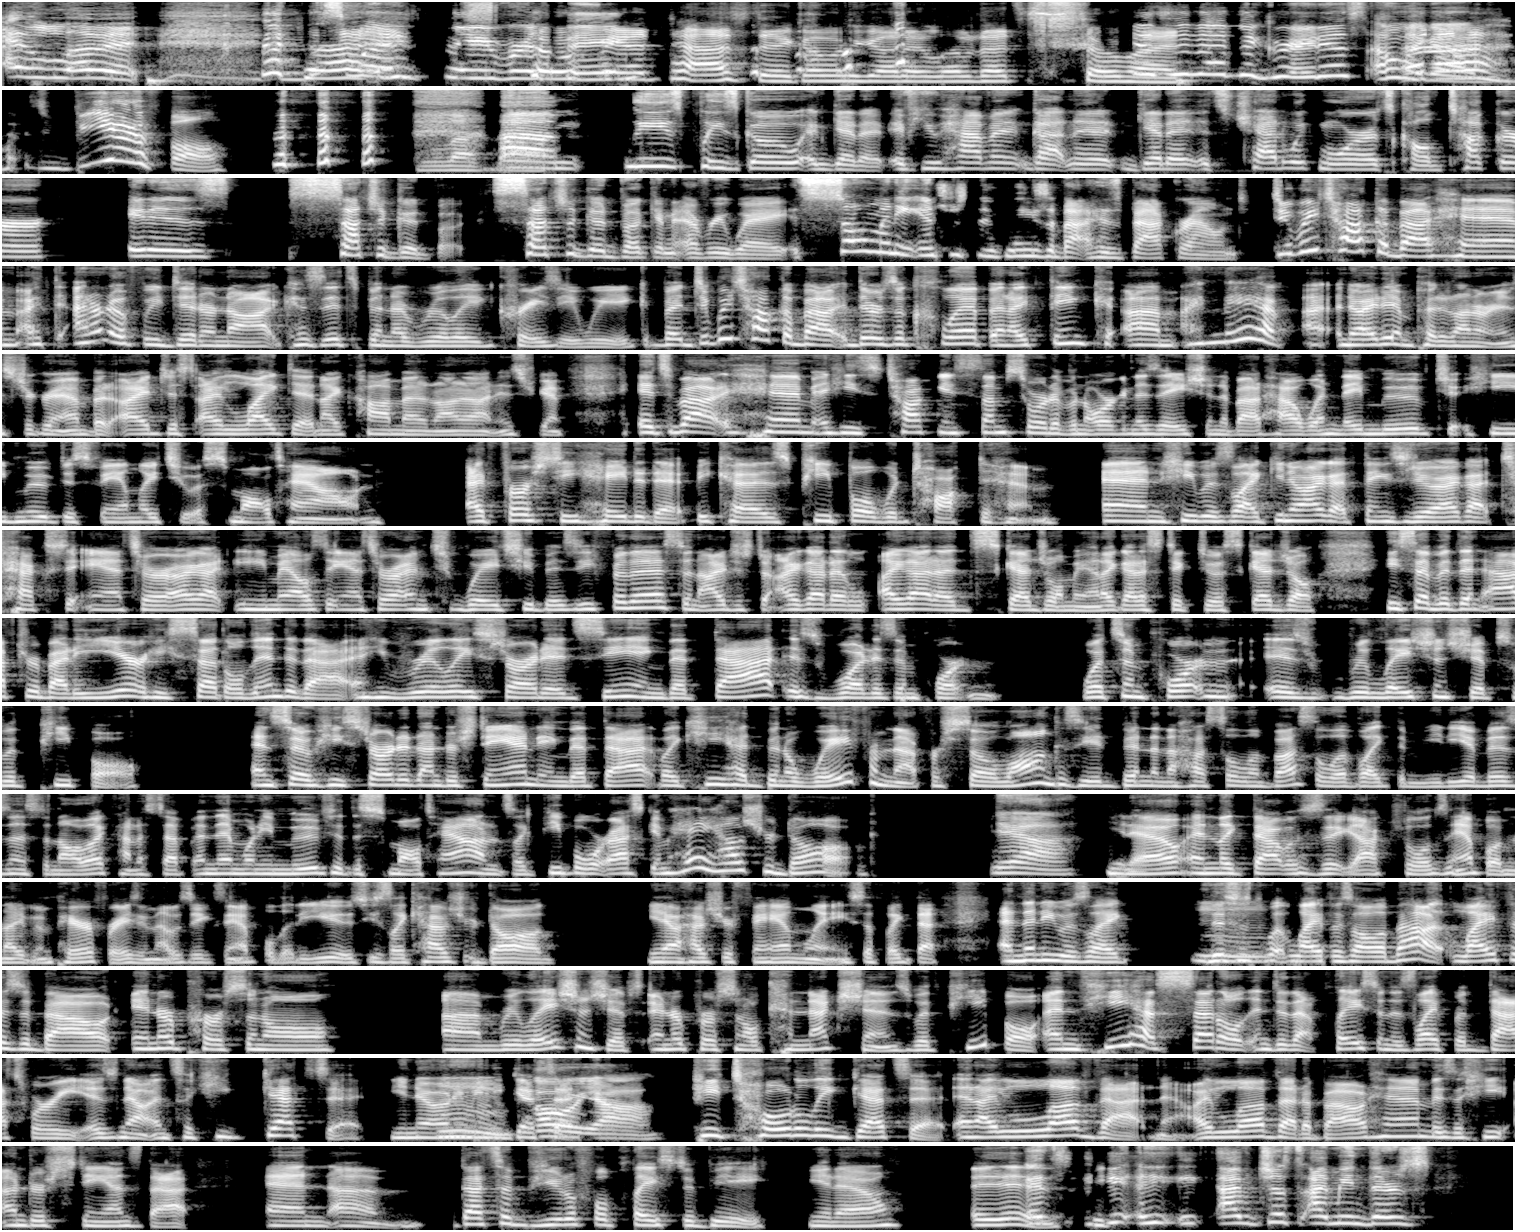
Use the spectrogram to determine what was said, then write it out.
I love it. That's That my favorite so thing. fantastic. Oh my God. I love that so much. Isn't that the greatest? Oh my god. Ah, it's beautiful. love that. Um, please, please go and get it. If you haven't gotten it, get it. It's Chadwick Moore. It's called Tucker. It is such a good book. Such a good book in every way. So many interesting things about his background. Did we talk about him? I, th- I don't know if we did or not because it's been a really crazy week. But did we talk about? There's a clip, and I think um, I may have. I, no, I didn't put it on our Instagram, but I just I liked it and I commented on it on Instagram. It's about him, and he's talking some sort of an organization about how when they moved to, he moved his family to a small town. At first, he hated it because people would talk to him. And he was like, you know, I got things to do. I got texts to answer. I got emails to answer. I'm t- way too busy for this. And I just, I gotta, I gotta schedule, man. I gotta stick to a schedule. He said, but then after about a year, he settled into that and he really started seeing that that is what is important. What's important is relationships with people. And so he started understanding that that like he had been away from that for so long because he had been in the hustle and bustle of like the media business and all that kind of stuff. And then when he moved to the small town, it's like people were asking him, "Hey, how's your dog?" Yeah. You know, and like that was the actual example. I'm not even paraphrasing. That was the example that he used. He's like, "How's your dog?" You know, "How's your family?" Stuff like that. And then he was like, "This is Mhm. what life is all about. Life is about interpersonal." Um, relationships, interpersonal connections with people. And he has settled into that place in his life where that's where he is now. And so he gets it. You know what I mean? He Mm. gets oh it. yeah. He totally gets it. And I love that now. I love that about him is that he understands that. And um, that's a beautiful place to be, you know? It is. He, he, I've just I mean there's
